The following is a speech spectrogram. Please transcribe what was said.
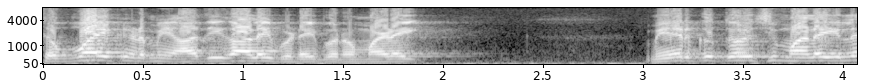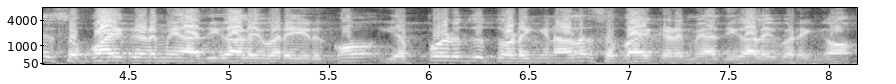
செவ்வாய்க்கிழமை அதிகாலை விடைபெறும் மழை. மேற்கு தொடர்ச்சி மலையில் செவ்வாய்க்கிழமை அதிகாலை வரை இருக்கும். எப்பொழுது தொடங்கினாலும் செவ்வாய்க்கிழமை அதிகாலை வரைக்கும்.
